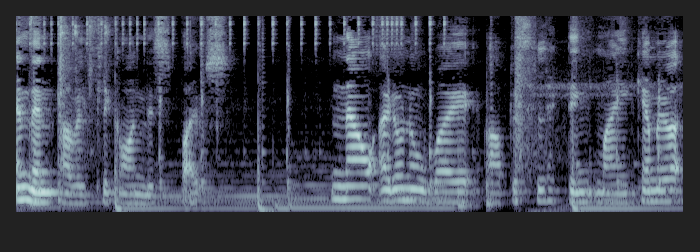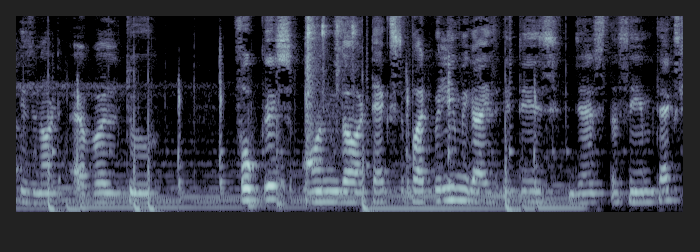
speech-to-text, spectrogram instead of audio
and then I will click on this BIOS. Now I don't know why after selecting my camera is not able to focus on the text but believe me guys it is just the same text.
